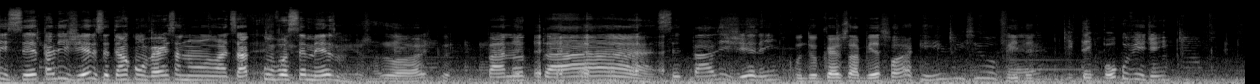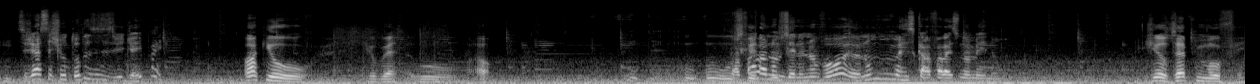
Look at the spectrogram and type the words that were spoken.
e você tá ligeiro. Você tem uma conversa no WhatsApp com você mesmo. Lógico. Pra anotar. Você tá ligeiro, hein? Quando eu quero saber é só aqui e se ouvir, É, né? E tem pouco vídeo, hein? Você já assistiu todos esses vídeos aí, pai? Olha aqui o Gilberto, o. o, o, o, Pode falar o nome dele, eu não vou, eu não me arriscar a falar esse nome aí não. Giuseppe Murphy.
